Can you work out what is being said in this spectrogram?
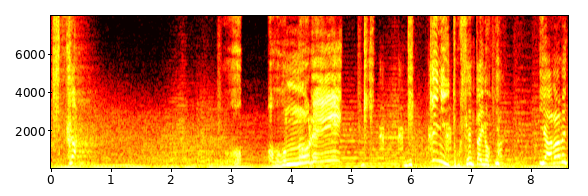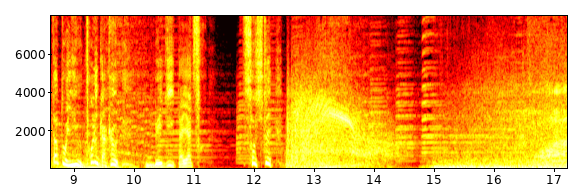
つか。おおのれ。ぎギニュー特戦隊のややられたというとにかくベジータやそそしてあ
